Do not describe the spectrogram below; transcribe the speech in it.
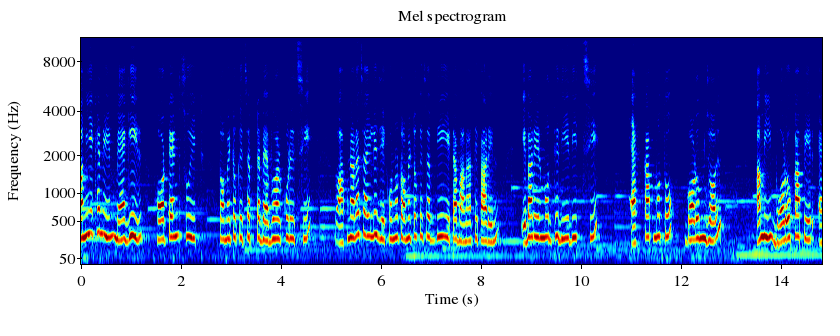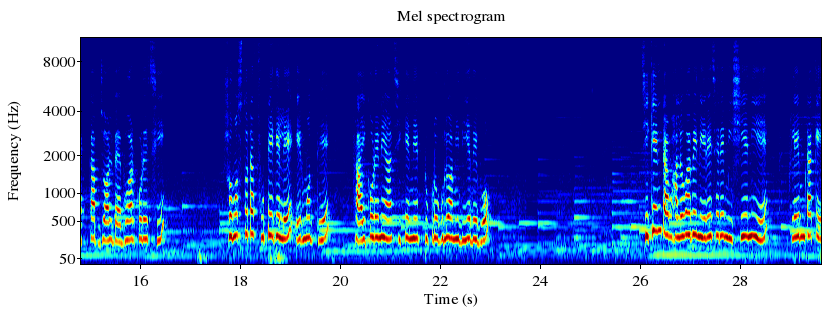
আমি এখানে ম্যাগির হট অ্যান্ড সুইট টমেটো কেচাপটা ব্যবহার করেছি। তো আপনারা চাইলে যে কোনো টমেটো কেচাপ দিয়েই এটা বানাতে পারেন। এবার এর মধ্যে দিয়ে দিচ্ছি এক কাপ মতো গরম জল। আমি বড় কাপের এক কাপ জল ব্যবহার করেছি। সমস্তটা ফুটে গেলে এর মধ্যে ফ্রাই করে নেওয়া চিকেনের টুকরোগুলো আমি দিয়ে দেব। চিকেনটা ভালোভাবে নেড়ে ছেড়ে মিশিয়ে নিয়ে ফ্লেমটাকে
